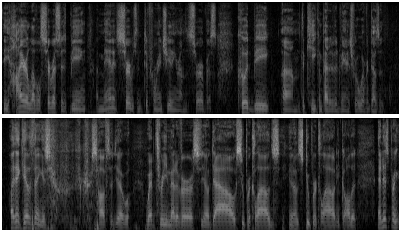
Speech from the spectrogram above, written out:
the higher level services being a managed service and differentiating around the service could be um, the key competitive advantage for whoever does it. I think the other thing is, Chris Hoff said, yeah, well, Web3, metaverse, you know, DAO, super clouds, you know, stupor cloud, he called it. And this bring,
